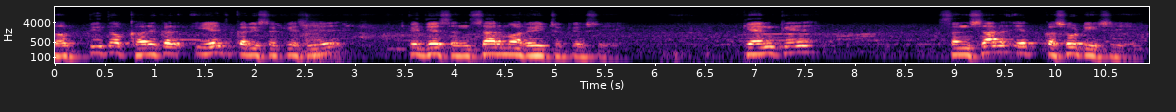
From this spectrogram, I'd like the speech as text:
ભક્તિ તો ખરેખર એ જ કરી શકીએ છીએ કે જે સંસારમાં રહી ચૂક્યો છે. કેમ કે સંસાર એક કસોટી છે.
